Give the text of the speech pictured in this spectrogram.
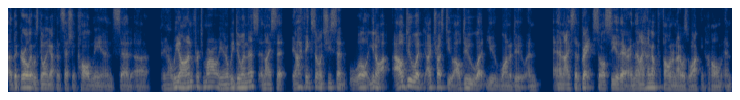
uh, the girl that was going up in session called me and said, uh, are we on for tomorrow? You know, we doing this? And I said, yeah, I think so. And she said, well, you know, I'll do what I trust you. I'll do what you want to do. And and I said, great. So I'll see you there. And then I hung up the phone and I was walking home and,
